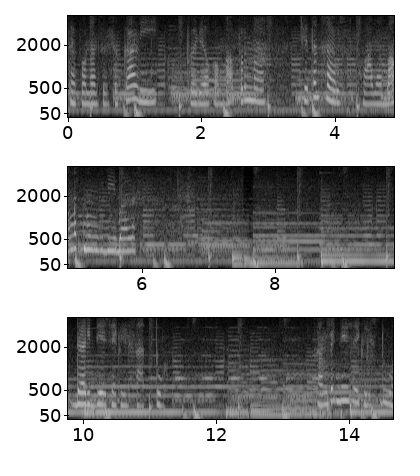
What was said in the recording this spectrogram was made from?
Teleponan sesekali video call nggak pernah. Chatan harus lama banget nunggu dia balas dari dia checklist 1 sampai dia checklist 2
